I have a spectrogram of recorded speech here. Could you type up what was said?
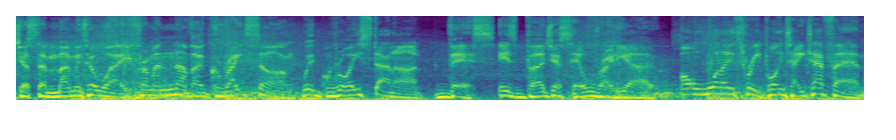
Just a moment away from another great song with Roy Stannard. This is Burgess Hill Radio on 103.8 FM.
